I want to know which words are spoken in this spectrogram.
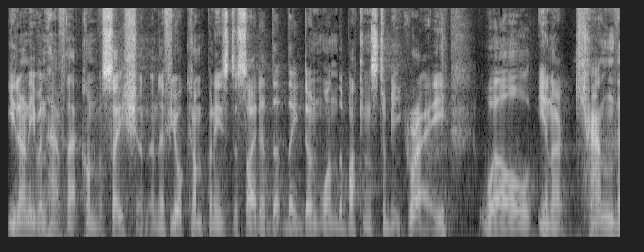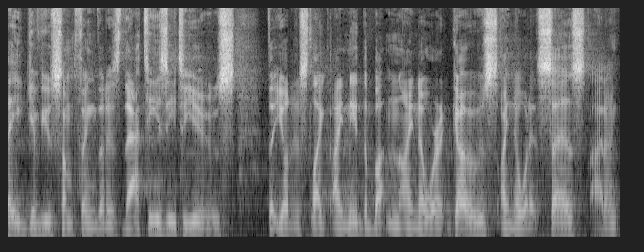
you don't even have that conversation. And if your company's decided that they don't want the buttons to be gray well you know can they give you something that is that easy to use that you're just like i need the button. I know where it goes. I know what it says. I don't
